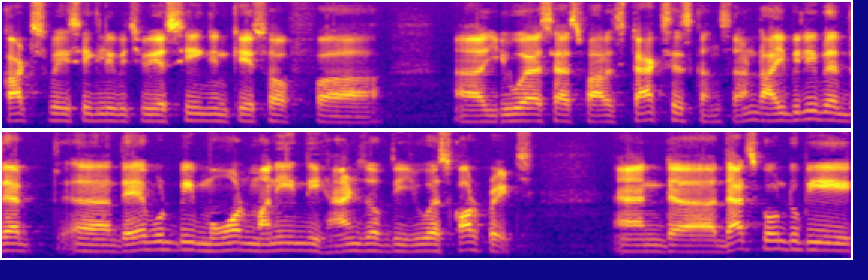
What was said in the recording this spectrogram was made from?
cuts basically which we are seeing in case of uh, uh, U.S. as far as tax is concerned, I believe that, that uh, there would be more money in the hands of the U.S. corporates, and that's going to be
